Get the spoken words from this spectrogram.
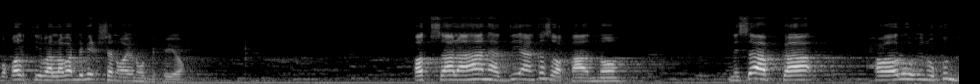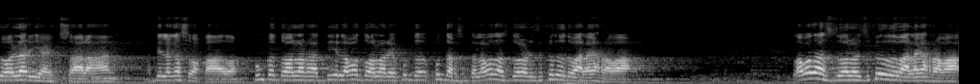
boqolkiiba laba dhibic shan waa inuu bixiyo. Oo tusaale ahaan haddii aan ka soo qaadno nisaabka xooluhu inuu kun dollar yahay tusaale ahaan haddii laga soo qaado. Kunka dollar haddii laba dollar ay ku darsanto labadaas dollar sakadooda baa laga rabaa labadaas dollar sakadooda baa laga rabaa.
